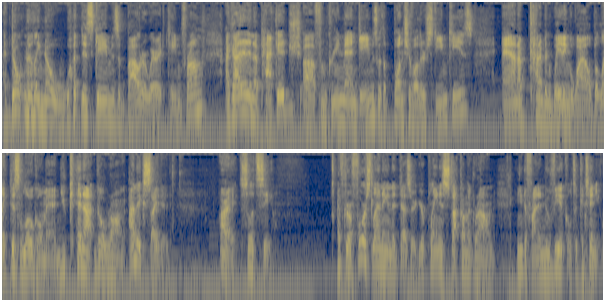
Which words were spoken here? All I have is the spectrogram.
I don't really know what this game is about or where it came from. I got it in a package uh, from Green Man Games with a bunch of other Steam keys and I've kind of been waiting a while, but like this logo, man, you cannot go wrong. I'm excited. All right, so let's see. After a forced landing in the desert, your plane is stuck on the ground. You need to find a new vehicle to continue.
